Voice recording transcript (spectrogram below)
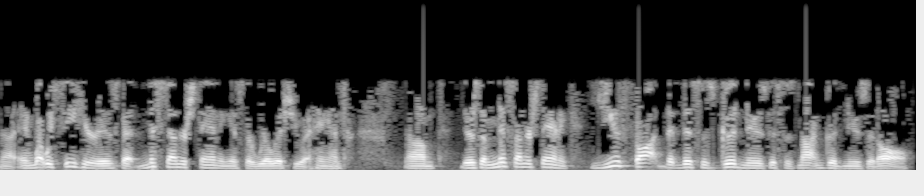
Uh, and what we see here is that misunderstanding is the real issue at hand. Um, there's a misunderstanding. You thought that this is good news. This is not good news at all.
